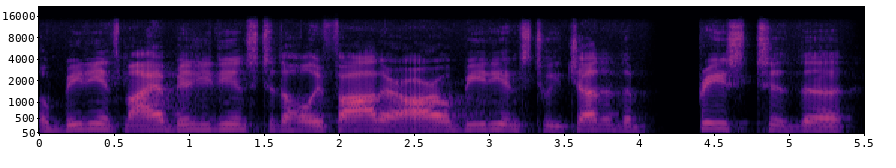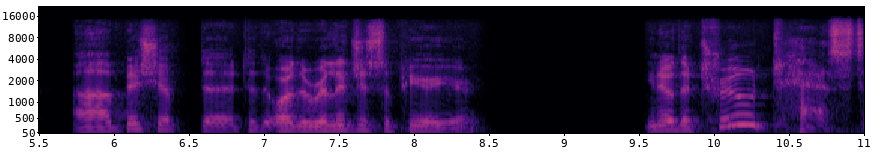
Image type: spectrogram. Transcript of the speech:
Obedience, my obedience to the Holy Father, our obedience to each other, the priest to the uh, bishop the, to the, or the religious superior. You know, the true test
